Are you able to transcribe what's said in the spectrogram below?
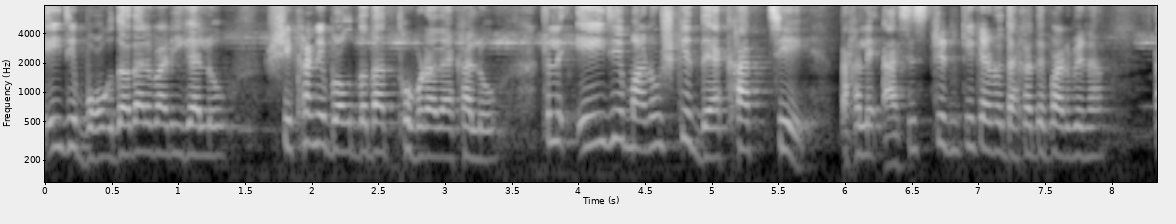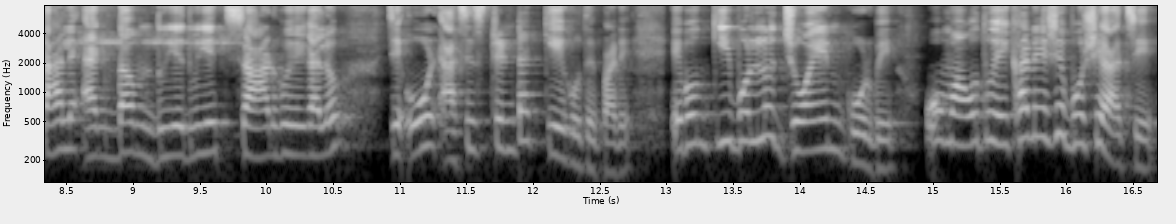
এই যে বগদাদার বাড়ি গেল, সেখানে বগদাদার থোবড়া দেখাল। তাহলে এই যে মানুষকে দেখাচ্ছে, তাহলে অ্যাসিস্ট্যান্টকে কেন দেখাতে পারবে না? তাহলে একদম দুয়ে দুয়ে চার হয়ে গেল যে ওর অ্যাসিস্ট্যান্টটা কে হতে পারে? এবং কি বলল? জয়েন করবে। ও মা, ও তো এখানে এসে বসে আছে।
